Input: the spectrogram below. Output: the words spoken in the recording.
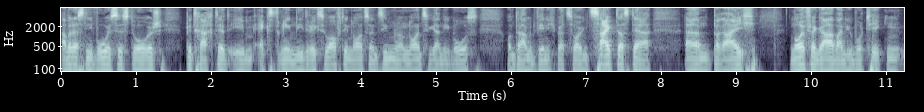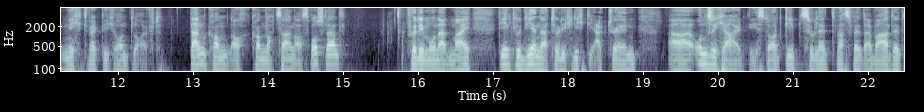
aber das Niveau ist historisch betrachtet eben extrem niedrig, so auf den 1997er Niveaus und damit wenig überzeugend, zeigt, dass der ähm, Bereich Neuvergabe an Hypotheken nicht wirklich rund läuft. Dann kommt noch, kommen noch Zahlen aus Russland für den Monat Mai. Die inkludieren natürlich nicht die aktuellen äh, Unsicherheiten, die es dort gibt. Zuletzt, was wird erwartet?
